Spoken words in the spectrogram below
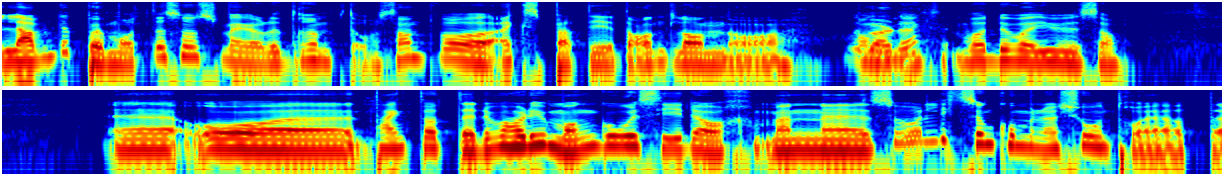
levde på en måte sånn som jeg hadde drømt om. Sant? Var ekspert i et annet land. Og, Hvor var du? Det var i USA. Uh, og tenkte at det hadde jo mange gode sider, men så var det litt sånn kombinasjon, tror jeg. At,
